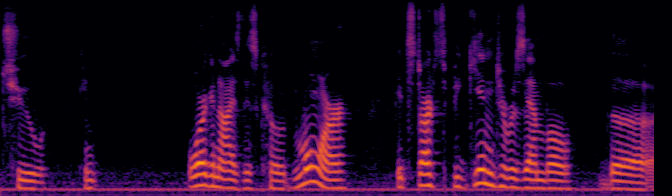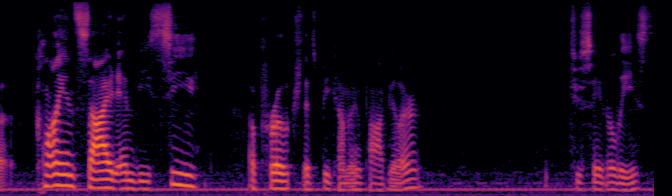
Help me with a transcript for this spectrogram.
to organize this code more, it starts to begin to resemble the client-side MVC approach that's becoming popular, to say the least.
